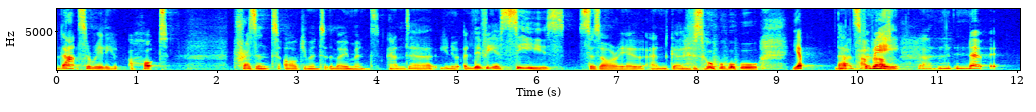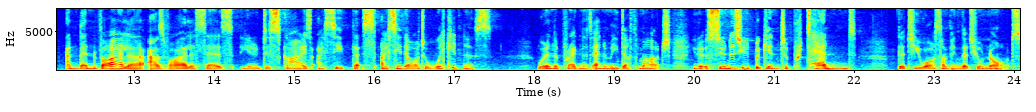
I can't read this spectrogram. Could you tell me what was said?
that's a really a hot present argument at the moment. And, uh, you know, Olivia sees Cesario and goes, oh, yep, that's for me. Yeah. No, and then Viola, as Viola says, you know, disguise. I see that. I see thou art a wickedness, wherein the pregnant enemy doth much. You know, as soon as you begin to pretend that you are something that you're not,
